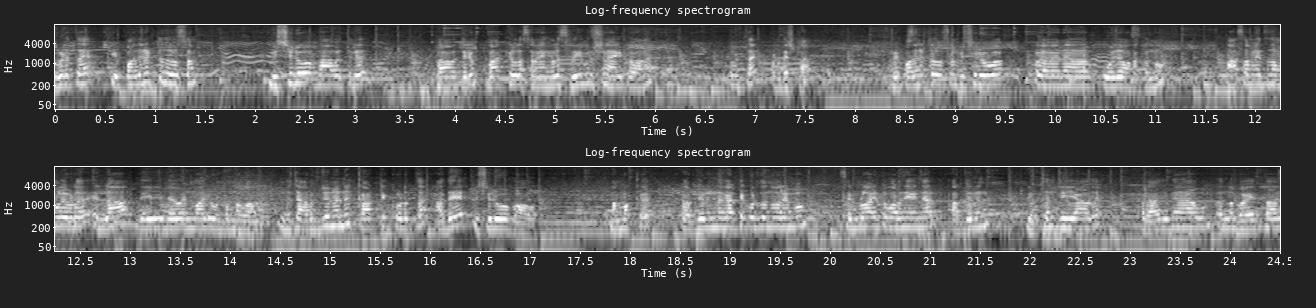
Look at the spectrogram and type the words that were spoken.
ഇവിടുത്തെ ഈ പതിനെട്ട് ദിവസം വിശ്വരൂപ ഭാവത്തിൽ ഭാവത്തിലും ബാക്കിയുള്ള സമയങ്ങളിൽ ശ്രീകൃഷ്ണനായിട്ടുമാണ് ഇവിടുത്തെ പ്രതിഷ്ഠ. പതിനെട്ട് ദിവസം വിശ്വരൂപ പിന്നെ പൂജ നടക്കുന്നു. ആ സമയത്ത് നമ്മളിവിടെ എല്ലാ ദേവി ദേവന്മാരും ഉണ്ടെന്നുള്ളതാണ്. എന്നുവെച്ചാൽ അർജുനന് കാട്ടിക്കൊടുത്ത അതേ വിശ്വരൂപ ഭാവം. നമുക്ക് അർജുനന് കാട്ടിക്കൊടുത്തെന്ന് പറയുമ്പം സിമ്പിളായിട്ട് പറഞ്ഞു കഴിഞ്ഞാൽ അർജുനൻ യുദ്ധം ചെയ്യാതെ പരാജിതനാവും എന്ന് ഭയത്താൽ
